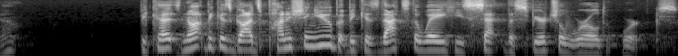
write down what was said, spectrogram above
Yeah. Because not because God's punishing you, but because that's the way He's set the spiritual world works.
